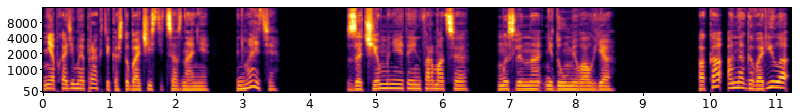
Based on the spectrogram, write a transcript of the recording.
Необходимая практика, чтобы очистить сознание. Понимаете?» «Зачем мне эта информация?» — мысленно недоумевал я. Пока она говорила,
